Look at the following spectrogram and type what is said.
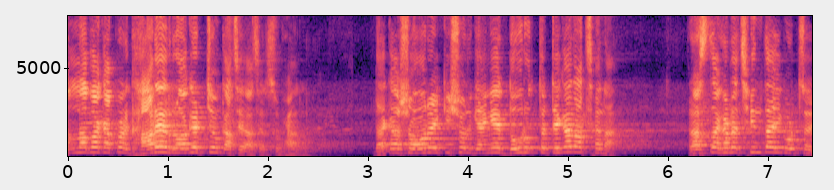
আল্লাহ পাক আপনার ঘাড়ের রগের চেয়েও কাছে আছেন সুফান ঢাকা শহরে কিশোর গ্যাংয়ের দৌরত্ব টেকা যাচ্ছে না। রাস্তাঘাটে ছিনতাই করছে,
